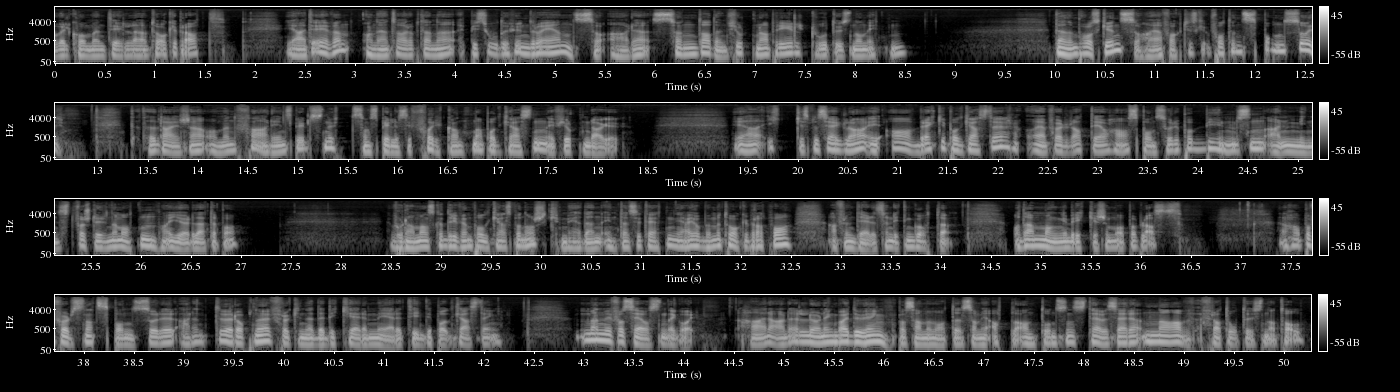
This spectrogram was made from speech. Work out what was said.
og velkommen til Tåkeprat. Jeg heter Even, og når jeg tar opp denne episode 101, så er det søndag den 14. april 2019. Denne påsken så har jeg faktisk fått en sponsor. Dette dreier seg om en ferdiginnspilt snutt som spilles i forkanten av podkasten i 14 dager. Jeg er ikke spesielt glad i avbrekk i podcaster, og jeg føler at det å ha sponsorer på begynnelsen er den minst forstyrrende måten å gjøre dette på. Hvordan man skal drive en podkast på norsk med den intensiteten jeg jobber med tåkeprat på, er fremdeles en liten gåte, og det er mange brikker som må på plass. Jeg har på følelsen at sponsorer er en døråpner for å kunne dedikere mer tid til podkasting, men vi får se åssen det går. Her er det learning by doing, på samme måte som i Atle Antonsens TV-serie Nav fra 2012.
